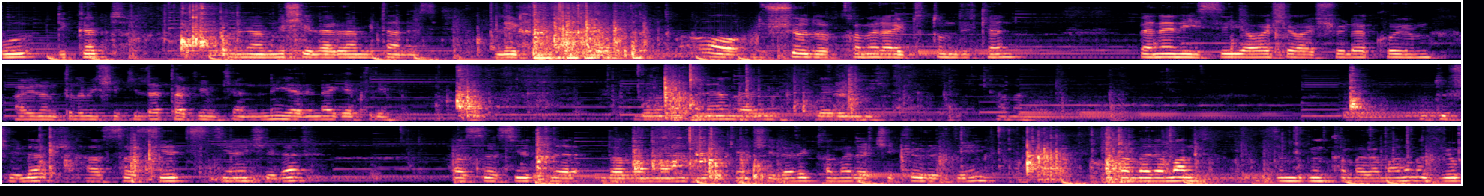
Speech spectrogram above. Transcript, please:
Bu dikkat önemli şeylerden bir tanesi. Elektrik. Aa, düşüyordu kamerayı tutunurken. Ben en iyisi yavaş yavaş şöyle koyayım. Ayrıntılı bir şekilde takayım kendini yerine getireyim. Buna önem vereyim bir. Hemen. Bu tür şeyler hassasiyet isteyen şeyler. Hassasiyetle davranmamız gereken şeyleri kamera çekiyoruz deyin. Kameraman, bizim bugün kameramanımız yok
